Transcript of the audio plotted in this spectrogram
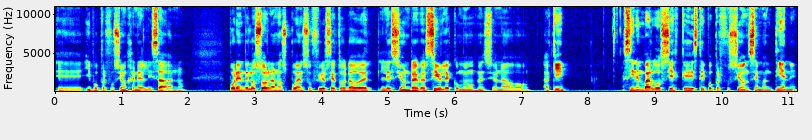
eh, hipoperfusión generalizada, ¿no? Por ende, los órganos pueden sufrir cierto grado de lesión reversible, como hemos mencionado aquí. Sin embargo, si es que esta hipoperfusión se mantiene,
